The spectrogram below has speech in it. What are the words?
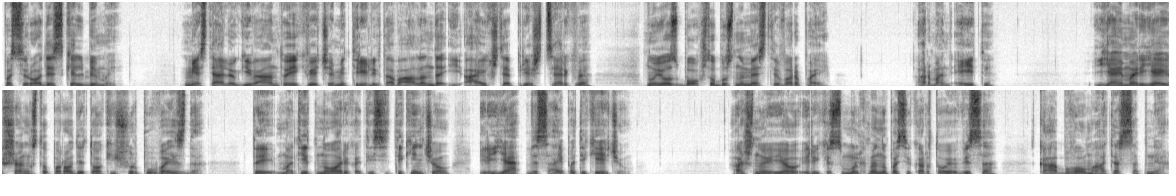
pasirodė skelbimai. Miestelio gyventojai kviečiami 13 val. į aikštę prieš cerkvę, nuo jos bokšto bus numesti varpai. Ar man eiti? Jei Marija iš anksto parodė tokį šiurpų vaizdą, tai matyt nori, kad įsitikinčiau ir ją visai patikėčiau. Aš nuėjau ir iki smulkmenų pasikartoju visą, ką buvau matęs sapne.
